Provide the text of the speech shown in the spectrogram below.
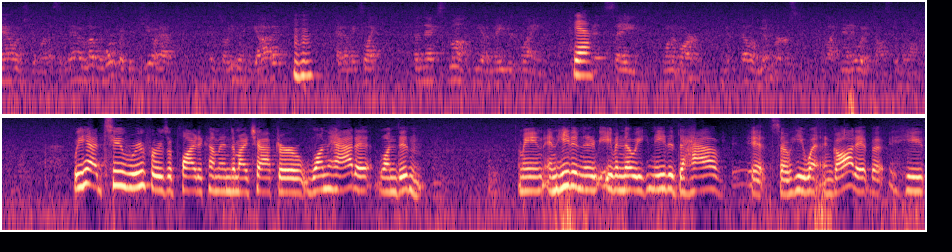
challenged him. And I said, man, I'd love to work with you, but you don't have, and so he went and got it. Mm-hmm. And I mean, it's like the next month, he had a major claim. Yeah. And it saved one of our fellow members, like, man, it would have cost him a lot of money. We had two roofers apply to come into my chapter. One had it, one didn't. I mean, and he didn't even know he needed to have it, so he went and got it, but he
